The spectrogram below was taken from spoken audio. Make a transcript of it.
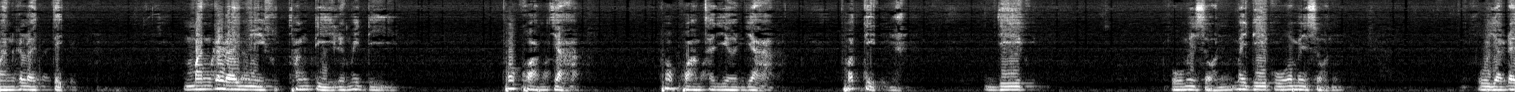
มันก็เลยติด มันก็เลยมีทั้งดีหรือไม่ดี เพราะความอยาก เพราะความทะเยออยาก เพราะติดไงดีกูไม่สน ไม่ดีกูก็ไม่สน กูอยากได้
